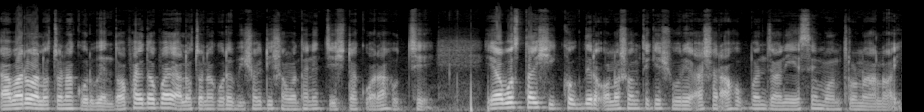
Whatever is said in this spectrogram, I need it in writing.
আবারও আলোচনা করবেন, দফায় দফায় আলোচনা করে বিষয়টি সমাধানের চেষ্টা করা হচ্ছে। এ অবস্থায় শিক্ষকদের অনশন থেকে সরে আসার আহ্বান জানিয়েছে মন্ত্রণালয়।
